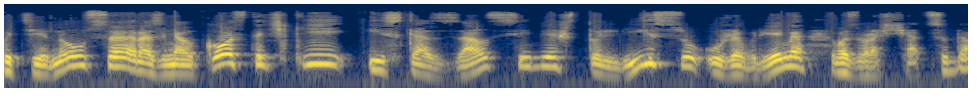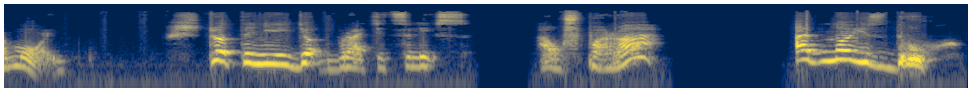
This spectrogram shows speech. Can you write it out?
потянулся, размял косточки и сказал себе, что лису уже время возвращаться домой. Что-то не идет, братец лис. А уж пора. Одно из двух.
